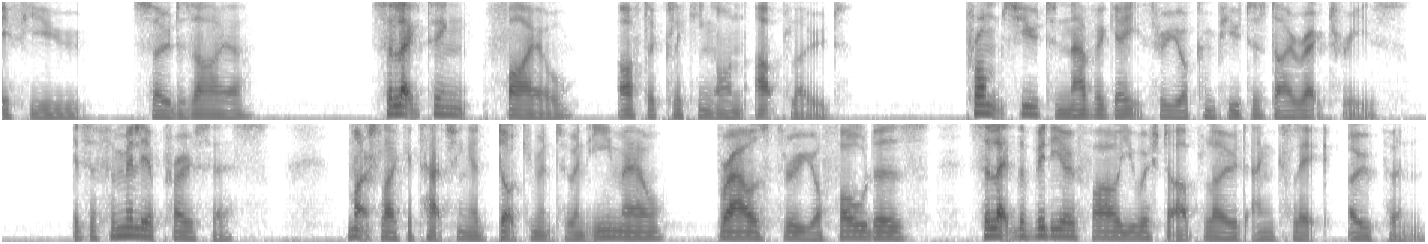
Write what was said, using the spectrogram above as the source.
if you so desire. Selecting File after clicking on Upload prompts you to navigate through your computer's directories. It's a familiar process, much like attaching a document to an email browse through your folders, select the video file you wish to upload and click open.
